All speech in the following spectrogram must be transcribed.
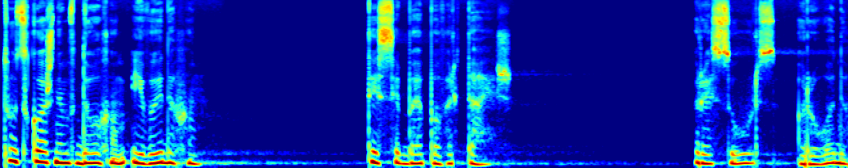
Тут з кожним вдохом і видохом ти себе повертаєш. Ресурс, роду.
